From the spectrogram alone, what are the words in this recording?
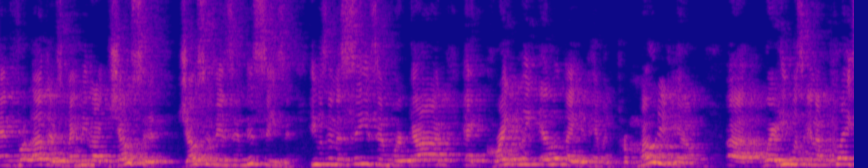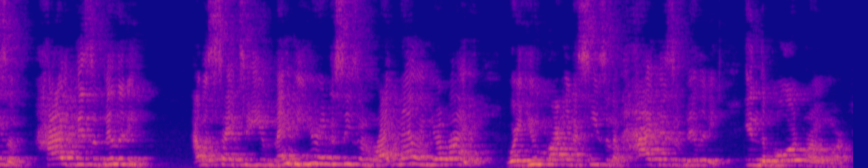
And for others, maybe like Joseph, Joseph is in this season. He was in a season where God had greatly elevated him and promoted him, uh, where he was in a place of high visibility. I would say to you, maybe you're in the season right now in your life where you are in a season of high visibility in the boardroom or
